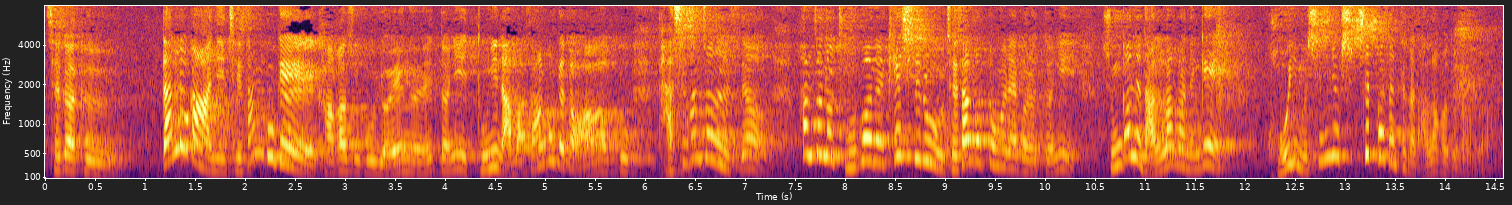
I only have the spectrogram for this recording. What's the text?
제가 그 달러가 아닌 제3국에 가가지고 여행을 했더니 돈이 남아서 한국에 와갖고 다시 환전을 했어요. 환전을 두 번을 캐시로 제3국통을 해버렸더니 중간에 날아가는 게 거의 뭐 16, 17%가 날아가더라고요.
